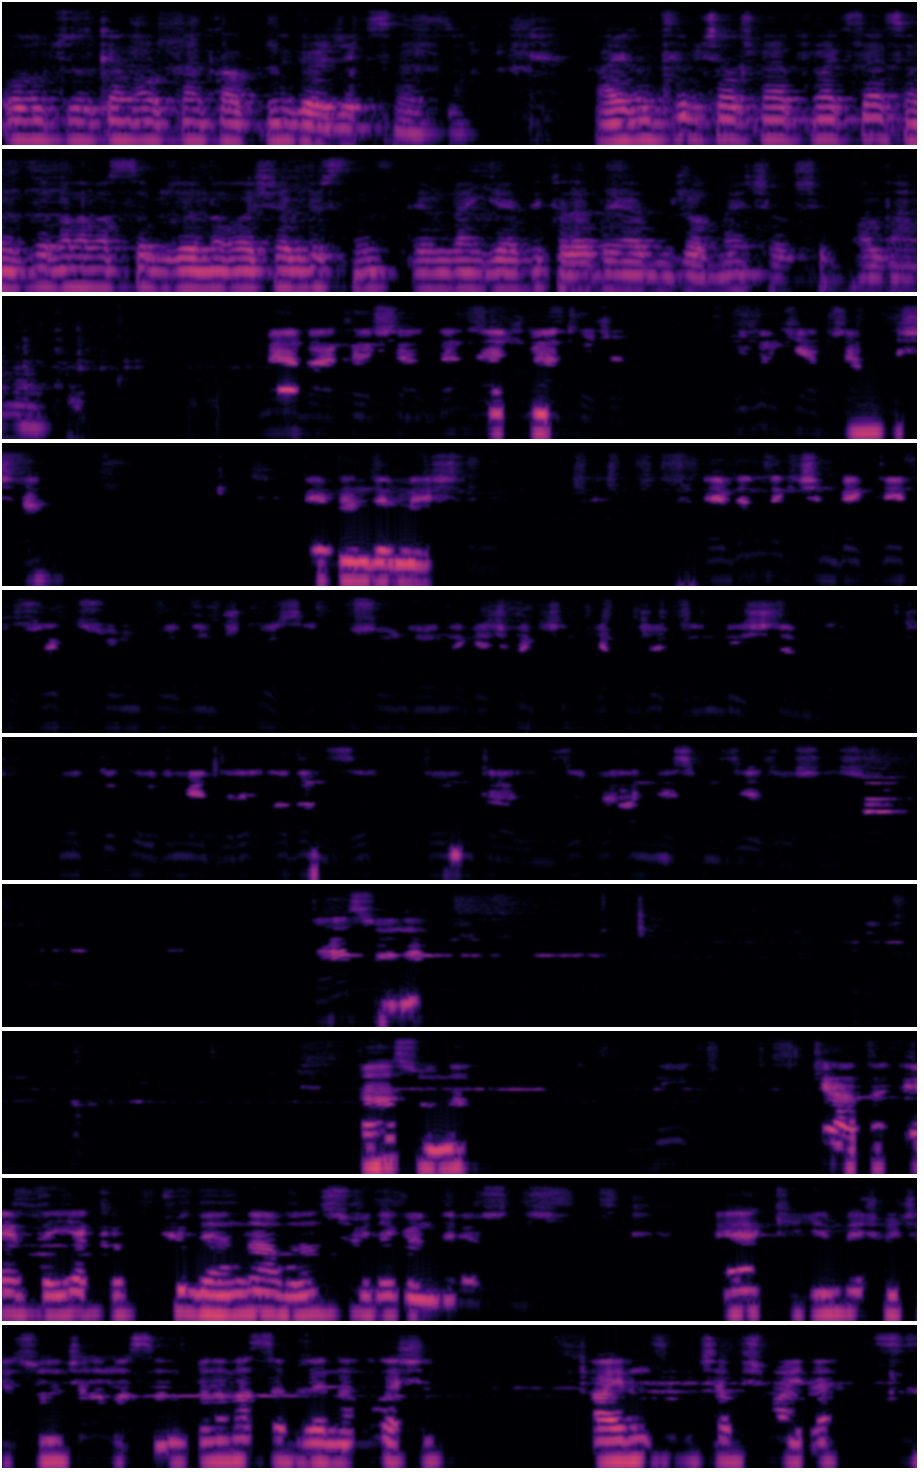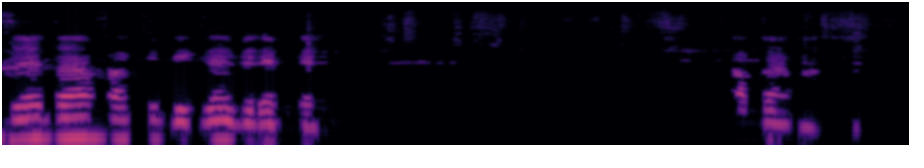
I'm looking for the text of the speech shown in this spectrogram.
olumsuzlukların ortadan kalktığını göreceksinizdir. Ayrıntılı bir çalışma yapmak isterseniz de bana WhatsApp üzerinden ulaşabilirsiniz. Elimden geldiği kadar da yardımcı olmaya çalışırım. Allah'a emanet olun. Merhaba arkadaşlar, ben Ercüment Hoca. Bugünkü yapacağımız işlem evlendirme işlemi. Evlenmek için bekleyip sürekli sorun problem çıkıyorsa bu sorunun önüne geçmek için yapılacak olan bir işlemdir. Nokta koyduğum yerlere adınızı, doğum tarihinizi ve anne isminizi yazıyorsunuz. Daha sonra daha sonra kağıdı evde yakıp küllerini lavabodan suyla gönderiyorsunuz. Eğer ki 25 gün içinde sonuç alamazsanız bana WhatsApp üzerinden ulaşın. Ayrıntılı bir çalışmayla sizlere daha farklı bilgiler verebilirim. Allah'a emanet olun.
